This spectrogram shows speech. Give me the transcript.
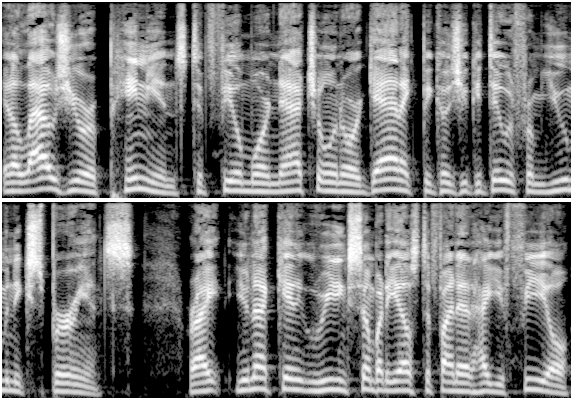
It allows your opinions to feel more natural and organic because you could do it from human experience, right? You're not getting reading somebody else to find out how you feel.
